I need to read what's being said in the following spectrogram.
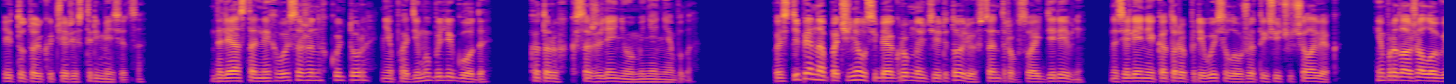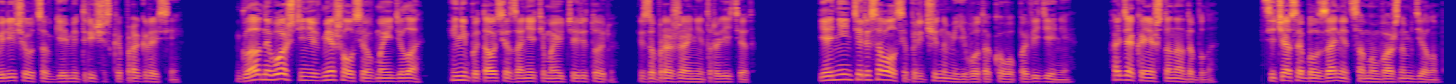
и то только через три месяца. Для остальных высаженных культур необходимы были годы, которых, к сожалению, у меня не было. Постепенно подчинил себе огромную территорию центров своей деревни, население которой превысило уже тысячу человек и продолжало увеличиваться в геометрической прогрессии. Главный вождь не вмешивался в мои дела и не пытался занять мою территорию, изображая нейтралитет. Я не интересовался причинами его такого поведения, хотя, конечно, надо было. Сейчас я был занят самым важным делом,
